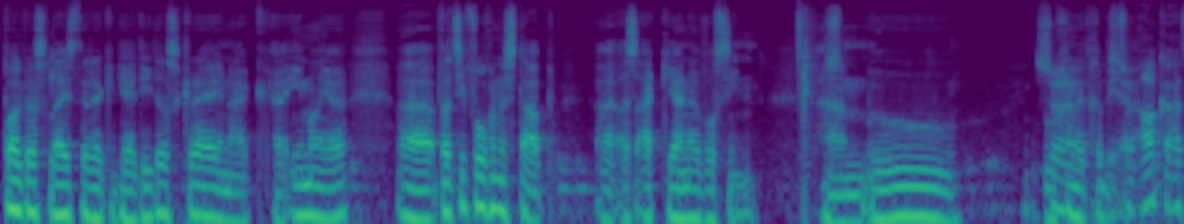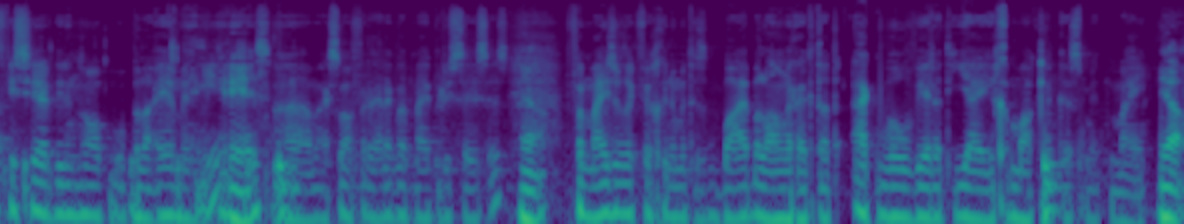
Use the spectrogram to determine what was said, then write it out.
podcast luister, ek het jou details kry en ek uh, e-mail jou. Uh wat is die volgende stap uh, as ek jou nou wil sien? Ehm um, hoe so, hoe gaan dit gebeur? So elke adviseur doen nou op op hulle eie manier. Ehm um, ek sal verduidelik wat my proses is. Ja. Vir my soos ek vir genoem het, is dit baie belangrik dat ek wil weet dat jy gemaklik is met my. Ja.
